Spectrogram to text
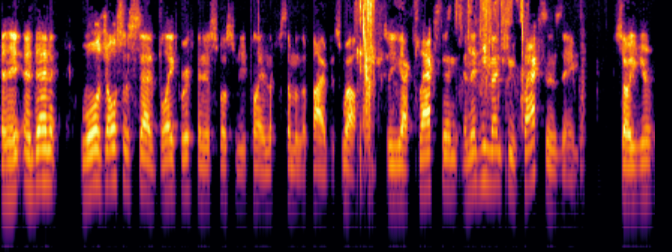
And it, and then Woj also said Blake Griffin is supposed to be playing the, some of the five as well. So you got Claxton, and then he mentioned Claxton's name. So you're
